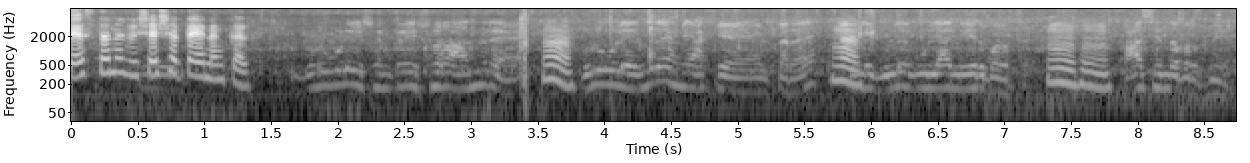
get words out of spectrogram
ದೇವಸ್ಥಾನದ ವಿಶೇಷತೆ ಏನಂಕಲ್? ಗುಳುಗುಳಿ ಶಂಕರೇಶ್ವರ ಅಂದ್ರೆ ಗುಳುಗುಳಿ ಅಂದ್ರೆ ಯಾಕೆ ಹೇಳ್ತಾರೆ. ಇಲ್ಲಿ ಗುಳ್ಳೆ ಗುಳ್ಳ ನೀರು ಬರುತ್ತೆ. ಕಾಶಿಯಿಂದ ಕಾಸಿಂದ ಬರುತ್ತೆ ನೀರು.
